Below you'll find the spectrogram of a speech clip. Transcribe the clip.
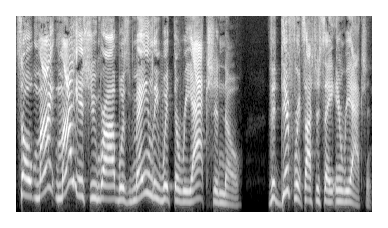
So my my issue, Rob, was mainly with the reaction, though. The difference, I should say, in reaction.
